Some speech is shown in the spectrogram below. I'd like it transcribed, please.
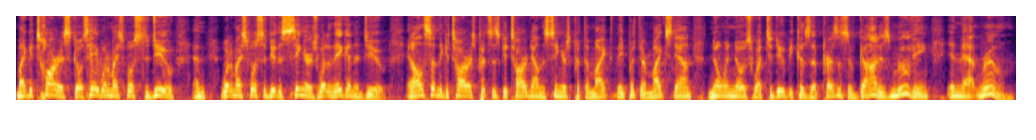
My guitarist goes, Hey, what am I supposed to do? And what am I supposed to do? The singers, what are they going to do? And all of a sudden, the guitarist puts his guitar down. The singers put the mic, they put their mics down. No one knows what to do because the presence of God is moving in that room.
